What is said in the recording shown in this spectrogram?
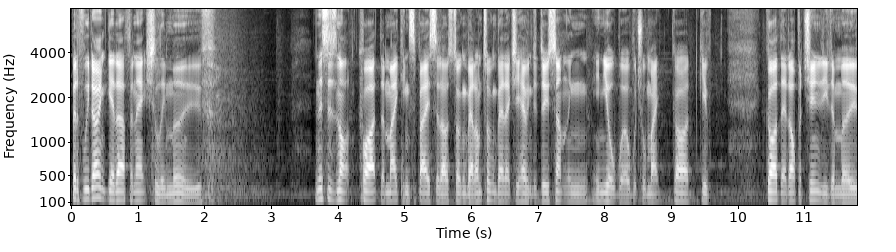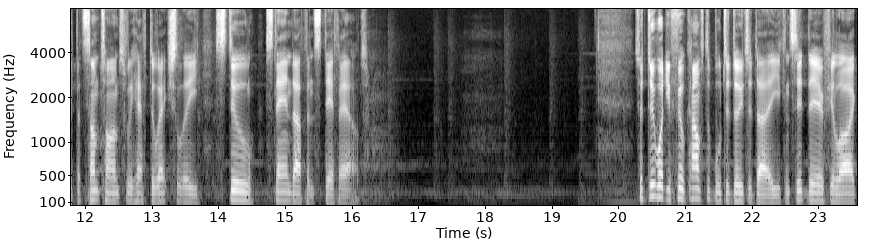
But if we don't get up and actually move, and this is not quite the making space that I was talking about, I'm talking about actually having to do something in your world which will make God give God that opportunity to move, but sometimes we have to actually still stand up and step out. So do what you feel comfortable to do today. You can sit there if you like,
